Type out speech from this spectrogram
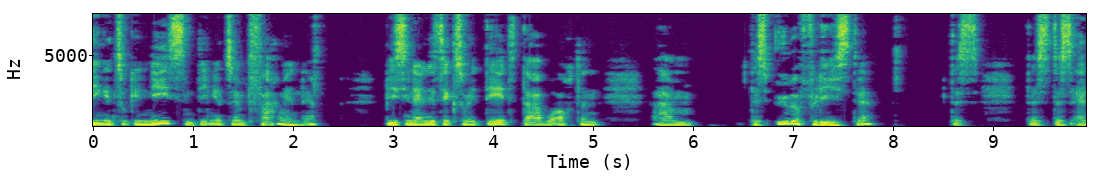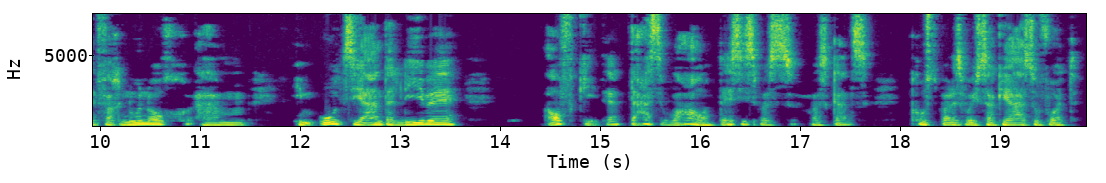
Dinge zu genießen, Dinge zu empfangen, ja? bis in eine Sexualität, da wo auch dann ähm, das überfließt, ja? das, das, das einfach nur noch ähm, im Ozean der Liebe aufgeht. Ja? Das, wow, das ist was, was ganz Kostbares, wo ich sage, ja, sofort,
